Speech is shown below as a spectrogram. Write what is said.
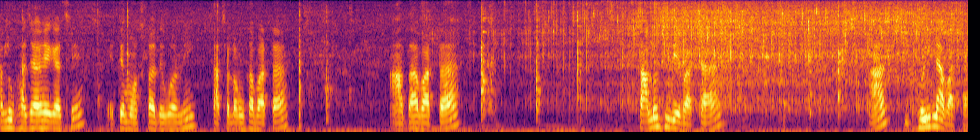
আলু ভাজা হয়ে গেছে, এতে মশলা দেবো আমি, কাঁচা লঙ্কা বাটা, আদা বাটা, কালো জিরে বাটা, আর ধইনা বাটা।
